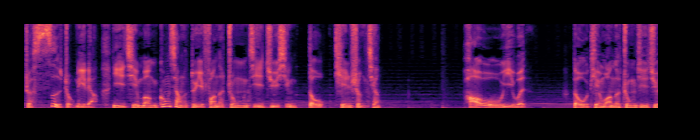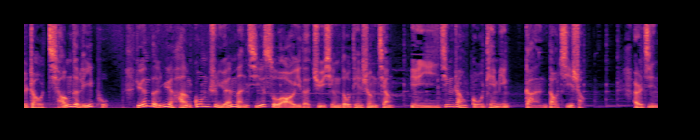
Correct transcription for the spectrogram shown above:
这四种力量一起猛攻向了对方的终极巨型斗天圣枪。毫无疑问，斗天王的终极绝招强的离谱。原本蕴含光之圆满极速奥义的巨型斗天圣枪，便已经让古天明感到棘手。而今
